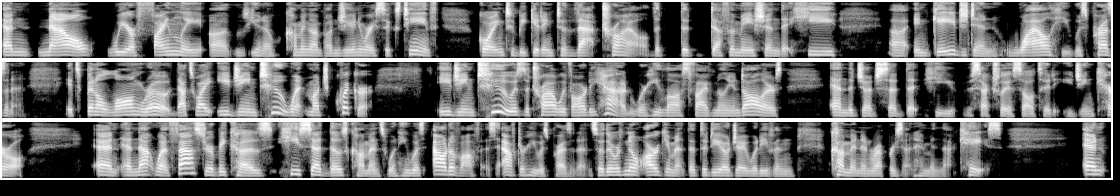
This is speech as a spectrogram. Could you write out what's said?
And now we are finally, uh, you know, coming up on January 16th, going to be getting to that trial, the, the defamation that he uh, engaged in while he was president. It's been a long road. That's why E. Jean 2 went much quicker. E. Jean 2 is the trial we've already had where he lost $5 million and the judge said that he sexually assaulted E. Jean Carroll. And, and that went faster because he said those comments when he was out of office after he was president. So there was no argument that the DOJ would even come in and represent him in that case. And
